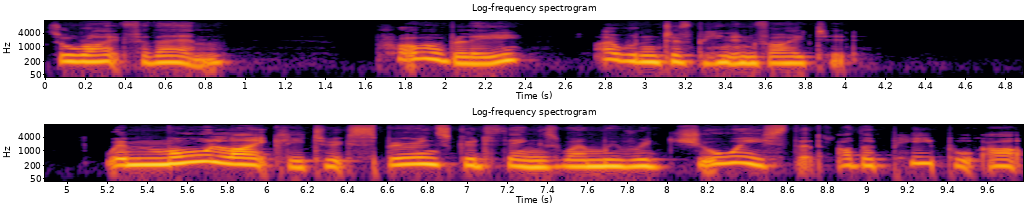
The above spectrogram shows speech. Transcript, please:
It's all right for them. Probably I wouldn't have been invited. We're more likely to experience good things when we rejoice that other people are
